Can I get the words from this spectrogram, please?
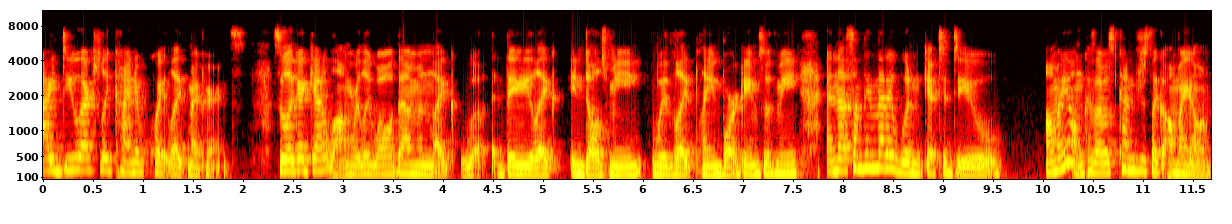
I do actually kind of quite like my parents. So like I get along really well with them and like they like indulge me with like playing board games with me. And that's something that I wouldn't get to do on my own because I was kind of just like on my own.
